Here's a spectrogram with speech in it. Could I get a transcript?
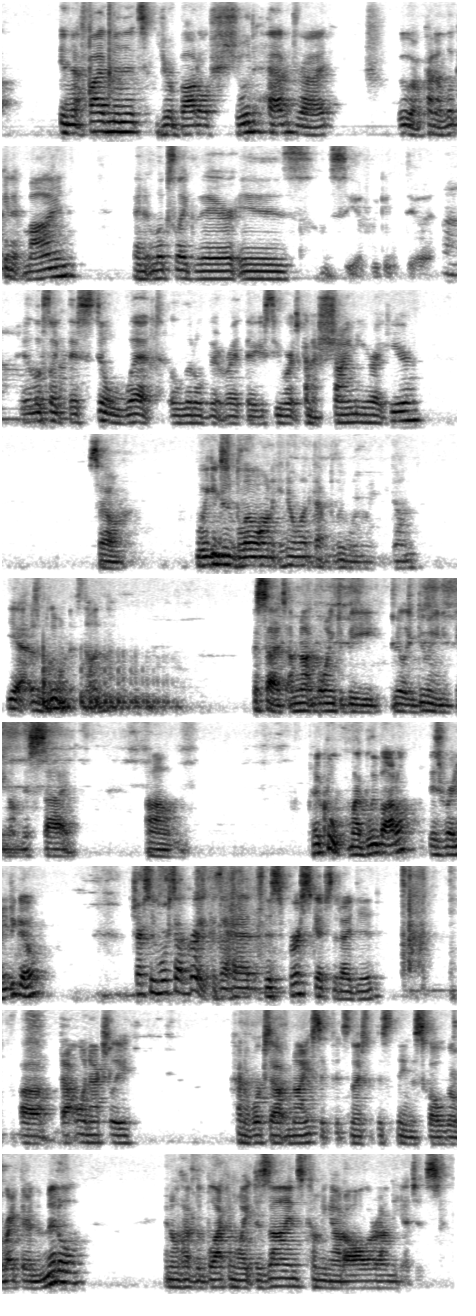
in that five minutes, your bottle should have dried. Ooh, I'm kind of looking at mine, and it looks like there is. Let's see if we can do it. It looks like they're still wet a little bit right there. You see where it's kind of shiny right here? So we can just blow on. You know what? That blue one might be done. Yeah, there's a blue one that's done. Besides, I'm not going to be really doing anything on this side. Um, okay, cool. My blue bottle is ready to go. Which actually works out great because I had this first sketch that I did. Uh, that one actually kind of works out nice. It fits nice with this thing. The skull will go right there in the middle and I'll have the black and white designs coming out all around the edges.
